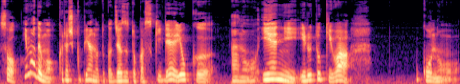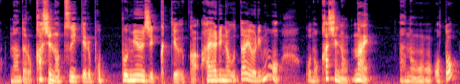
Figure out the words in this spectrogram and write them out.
そう、今でもクラシックピアノとかジャズとか好きで、よく、あの、家にいるときは、この、なんだろう、歌詞のついてるポップミュージックっていうか、流行りの歌よりも、この歌詞のない、あの、音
